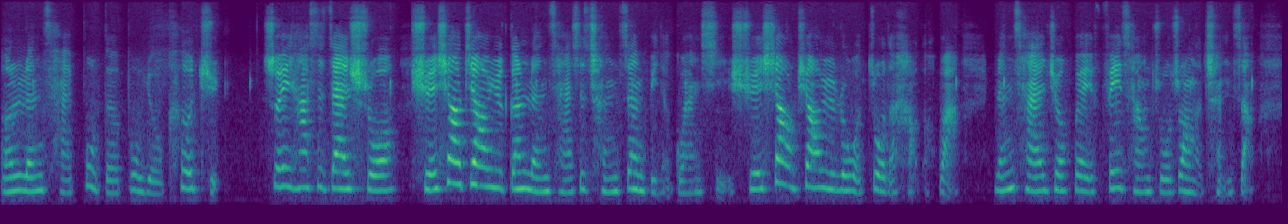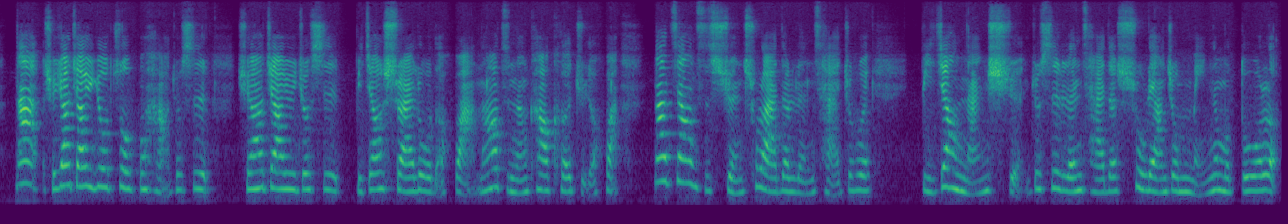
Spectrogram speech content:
而人才不得不由科举。所以他是在说，学校教育跟人才是成正比的关系。学校教育如果做得好的话，人才就会非常茁壮的成长。那学校教育又做不好，就是学校教育就是比较衰落的话，然后只能靠科举的话。那这样子选出来的人才就会比较难选，就是人才的数量就没那么多了。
